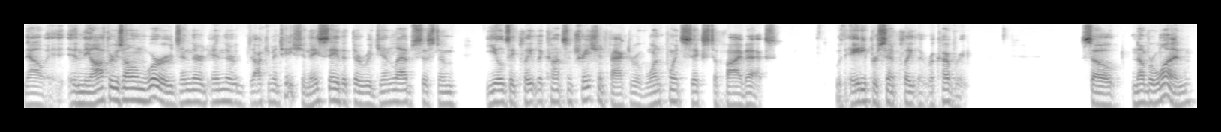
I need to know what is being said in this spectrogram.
Now, in the author's own words, in their in their documentation, they say that their RegenLab system yields a platelet concentration factor of 1.6 to 5x with 80% platelet recovery. So number one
